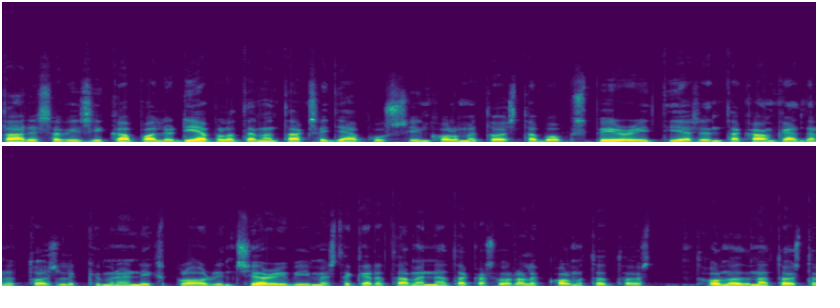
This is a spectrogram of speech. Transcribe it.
tahdessa viisi Capalio Diablo, tämän taakse jää pussiin 13 Bob Spirit ja sen takaa on kääntänyt toiselle 10 Exploding Cherry. Viimeistä kertaa mennään takasuoralle 13, 13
